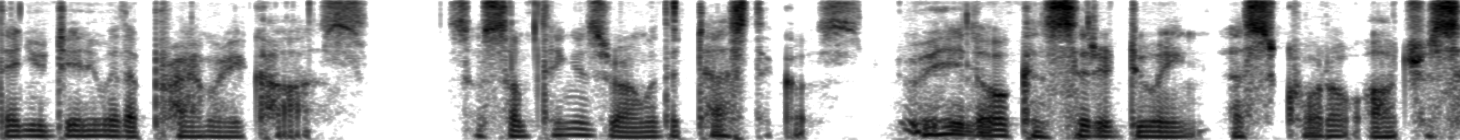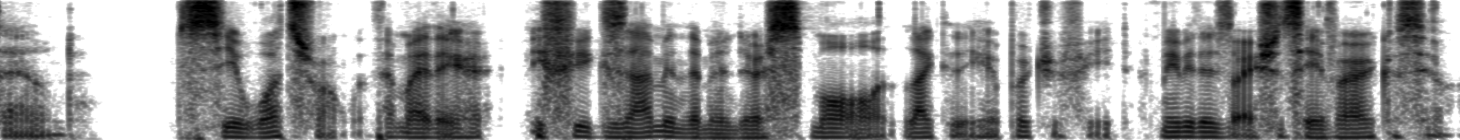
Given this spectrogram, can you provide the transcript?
then you're dealing with a primary cause. So something is wrong with the testicles. Really low, consider doing a scrotal ultrasound to see what's wrong with them. Either if you examine them and they're small, likely hypertrophied. Maybe there's, I should say, varicocele.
